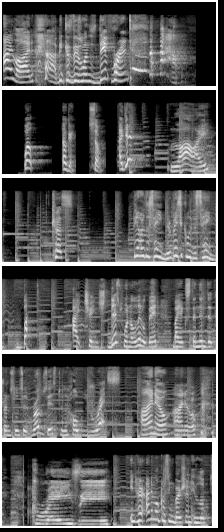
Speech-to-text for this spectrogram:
I lied, because this one's different. well, okay, so I didn't lie, because they are the same, they're basically the same, but I changed this one a little bit by extending the translucent roses to the whole dress. I know, I know. Crazy. In her Animal Crossing version, it looked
